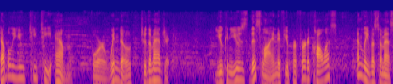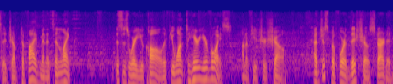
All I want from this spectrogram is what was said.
WTTM for Window to the Magic. You can use this line if you prefer to call us and leave us a message up to five minutes in length. This is where you call if you want to hear your voice on a future show. Uh, just before this show started,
